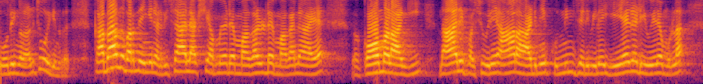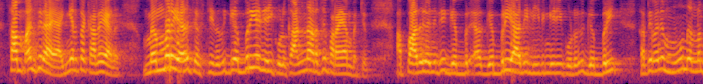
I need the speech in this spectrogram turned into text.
ചോദ്യങ്ങളാണ് ചോദിക്കുന്നത്. കഥ എന്ന് പറഞ്ഞാൽ ഇങ്ങനെയാണ് വിശാലാക്ഷി അമ്മയുടെ മകളുടെ മകനായ കോമളാങ്കി നാല് പശുവിനെ ആറ് ആടിനെ കുന്നിൻ ചെരുവിലെ ഏഴടി ഉയരമുള്ള മനസ്സിലായ ഇങ്ങനത്തെ കഥയാണ്. മെമ്മറിയാണ് ടെസ്റ്റ് ചെയ്യുന്നത്. ഗബ്രിയെ ജയിക്കുള്ളൂ. കണ്ണടച്ച് പറയാൻ പറ്റും. അപ്പോൾ അത് കഴിഞ്ഞിട്ട് ഗബ്രി ഗബ്രി ആദ്യം ലീവിംഗ് ഏരിയ കൊണ്ടുവരുന്നത് ഗബ്രി സത്യം പറഞ്ഞാൽ മൂന്നെണ്ണം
